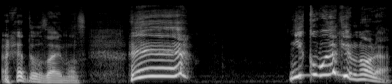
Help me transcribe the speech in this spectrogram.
ありがとうございます。へえ肉も焼けるのあれ？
